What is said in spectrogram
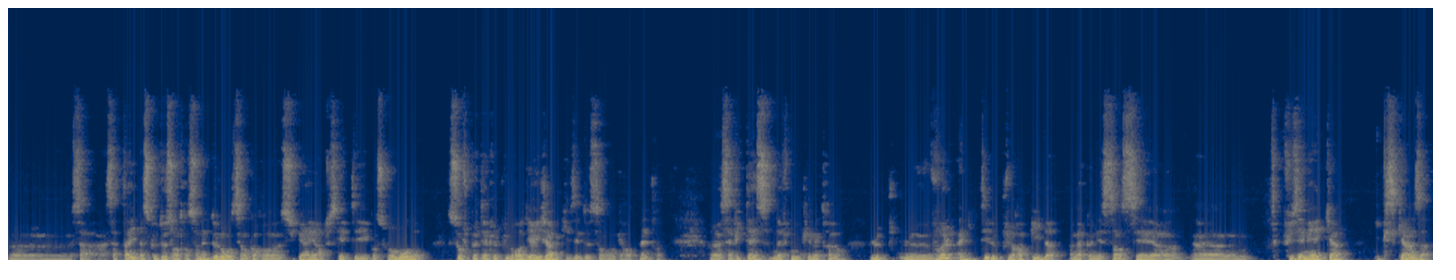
euh, sa, sa, taille, parce que 200 à 300 mètres de long, c'est encore supérieur à tout ce qui a été construit au monde sauf peut-être le plus grand dirigeable qui faisait 240 mètres. Euh, sa vitesse, 9000 km heure. Le, le, vol habité le plus rapide, à ma connaissance, c'est euh, un fusil américain X-15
